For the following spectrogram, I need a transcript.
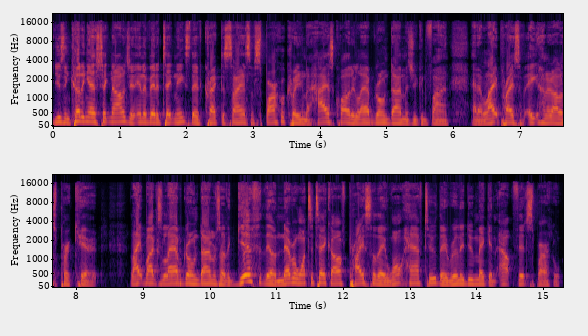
using cutting edge technology and innovative techniques, they've cracked the science of sparkle, creating the highest quality lab grown diamonds you can find at a light price of $800 per carat. Lightbox lab grown diamonds are the gift they'll never want to take off price, so they won't have to. They really do make an outfit sparkle.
